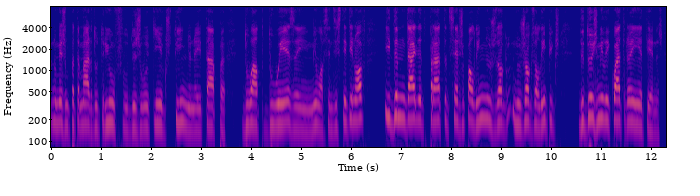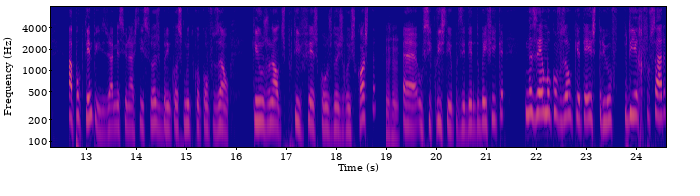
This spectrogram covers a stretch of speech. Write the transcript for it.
no mesmo patamar do triunfo de Joaquim Agostinho na etapa do Alpe d'Huez em 1979 e da medalha de prata de Sérgio Paulinho nos nos Jogos Olímpicos de 2004 em Atenas. Há pouco tempo, e já mencionaste isso hoje, brincou-se muito com a confusão que um jornal desportivo fez com os dois Ruiz Costa, uhum. uh, o ciclista e o presidente do Benfica, mas é uma confusão que até este triunfo podia reforçar,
